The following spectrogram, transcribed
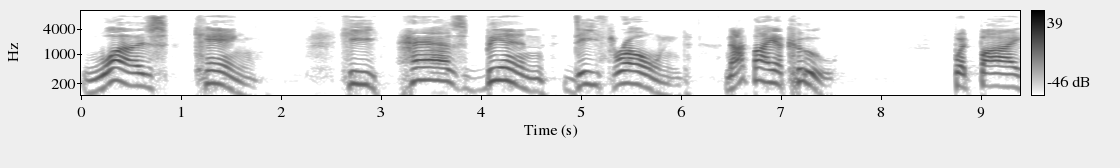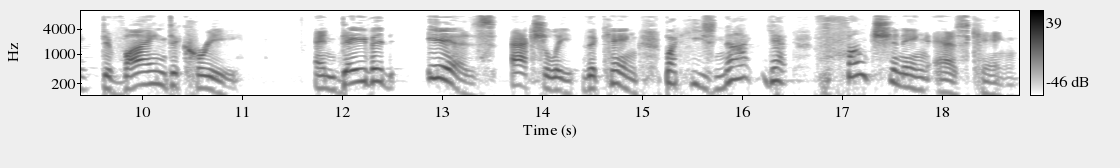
was king. He has been dethroned, not by a coup, but by divine decree. And David is actually the king, but he's not yet functioning as king.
